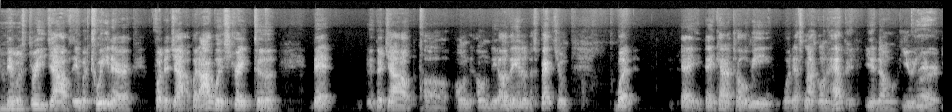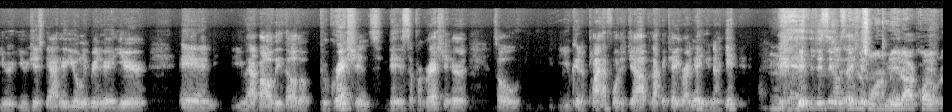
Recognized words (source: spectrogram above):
There was three jobs in between there for the job, but I went straight to that the job uh, on on the other end of the spectrum. But hey, they kind of told me, well, that's not going to happen. You know, you Right. you you just got here. You only been here a year, and you have all these other progressions. It's a progression here, so you can apply for the job. But I can tell you right now, you're not getting it. you see what I'm They saying? just want to meet our quota.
